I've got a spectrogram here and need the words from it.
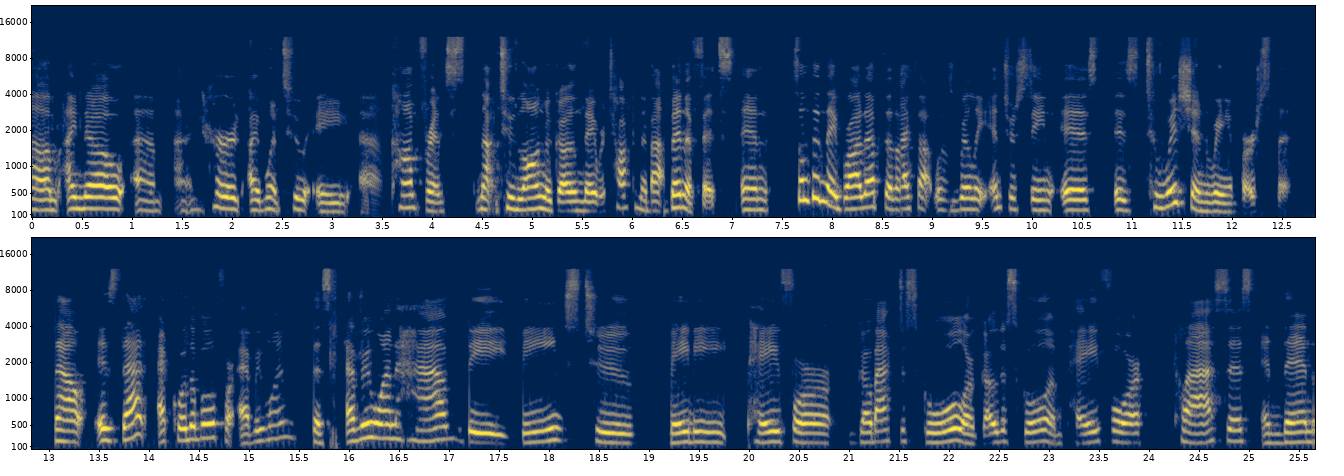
Um, I know um, I heard I went to a uh, conference not too long ago and they were talking about benefits and something they brought up that I thought was really interesting is is tuition reimbursement. Now, is that equitable for everyone? Does everyone have the means to maybe pay for go back to school or go to school and pay for classes and then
